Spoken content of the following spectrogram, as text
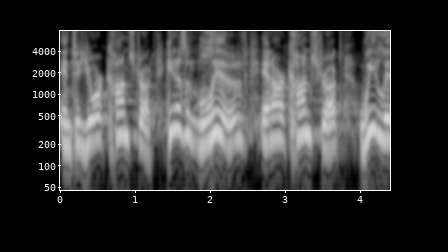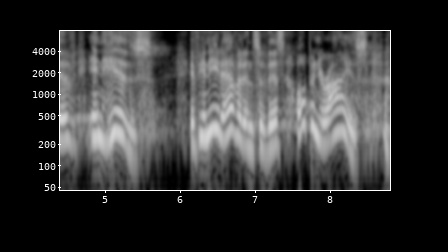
into your construct. He doesn't live in our construct, we live in his. If you need evidence of this, open your eyes.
